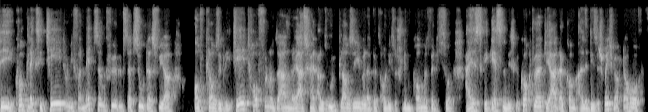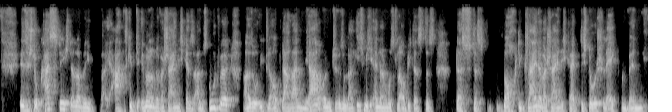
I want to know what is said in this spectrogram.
Die Komplexität und die Vernetzung führt uns dazu, dass wir auf Plausibilität hoffen und sagen, na ja, es scheint alles unplausibel, da wird es auch nicht so schlimm kommen, es wird nicht so heiß gegessen, wie es gekocht wird. Ja, da kommen alle diese Sprichwörter hoch. Es ist stochastisch, dann sagen wir, ja, es gibt ja immer noch eine Wahrscheinlichkeit, dass alles gut wird. Also ich glaube daran, ja, und solange ich mich ändern muss, glaube ich, dass das dass das doch die kleine Wahrscheinlichkeit sich durchschlägt. Und wenn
